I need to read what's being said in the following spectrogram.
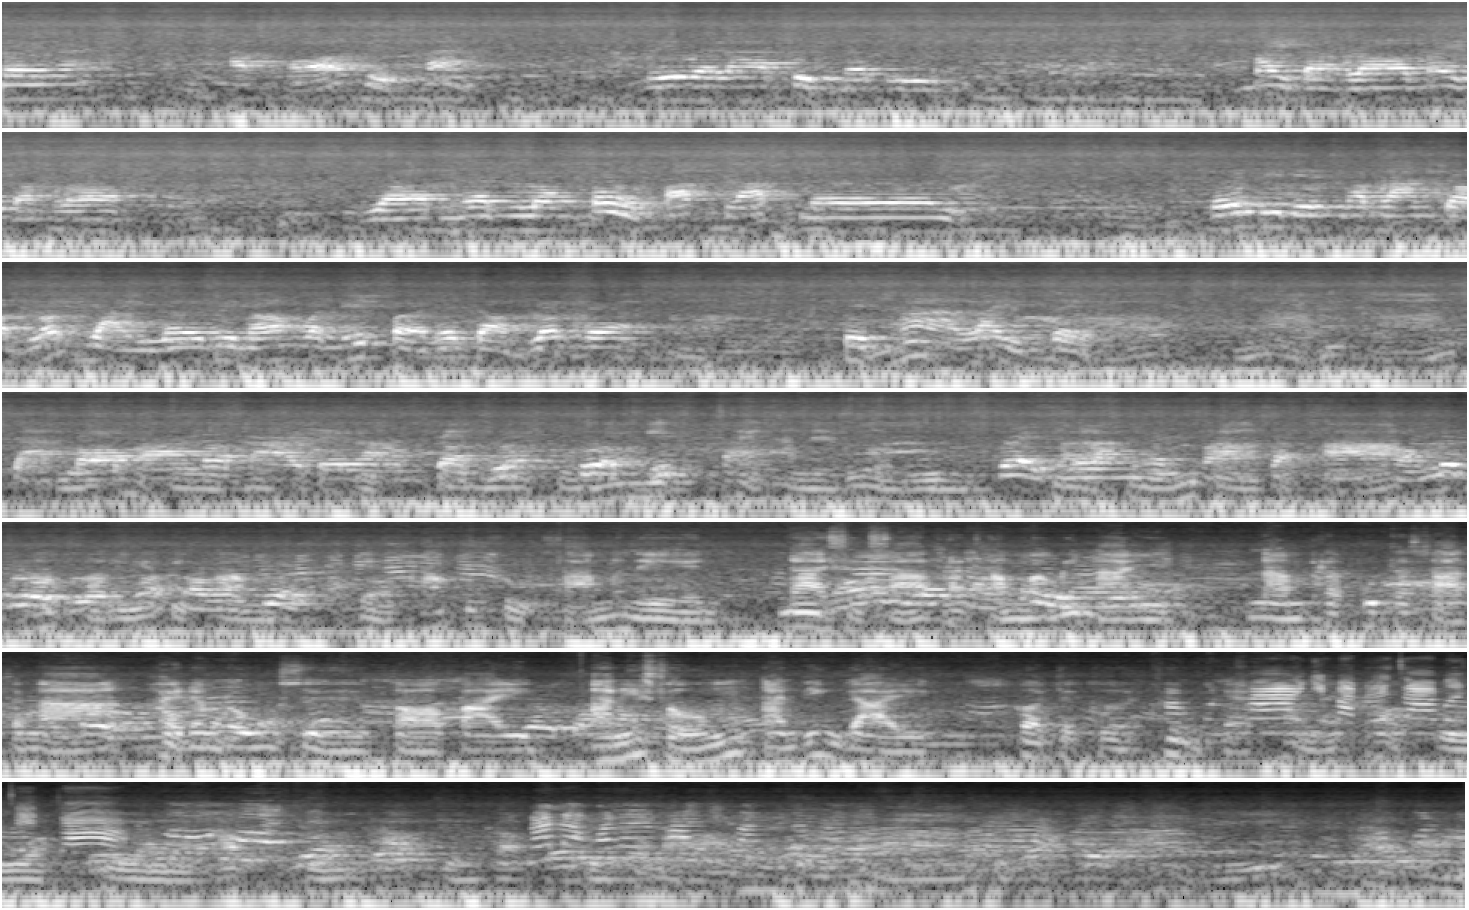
เลยนะอัขอสิบท่านมีเวลาสิบนาที ไม่ต้องรอไม่ต้องรอ ยอดเงินลงตู้ปั๊บรับเลยซื้อที่ดินทำลานจอดรถใหญ่เลยพี่น้องวันนี้เปิดให้จอดรถเนี่สิบห้าไร่เศษจากบ่อปลาก็กลายไปลานจอดรถเพื่อิฐด้วยพลัาของลูกๆหลวงพ่อโตด้วยแก่พระภิกษุสามเณรได้ศึกษาพระธรรมวินัยนำพระพุทธศาสนาให้ดำรงสืบต่อไปอานิสงส์อันยิ่งใหญ่ก็จะเกิดขึ้นแก่ค่ะหยิบบัตรด้วยจ้าเบอร์เจ็ดจ้าเชิญครับเชิญครับเชิญครับด้านหลังมาเลยค่ะหยิบบัตรด้วยจ้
